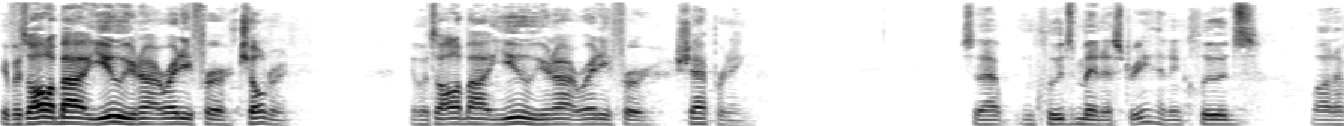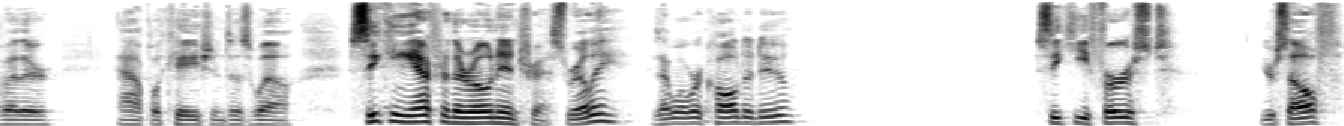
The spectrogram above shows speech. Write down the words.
If it's all about you, you're not ready for children. If it's all about you, you're not ready for shepherding. So that includes ministry, that includes a lot of other applications as well. Seeking after their own interests. Really? Is that what we're called to do? seek ye first yourself.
